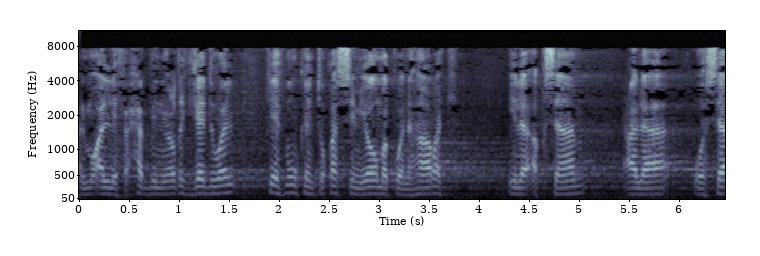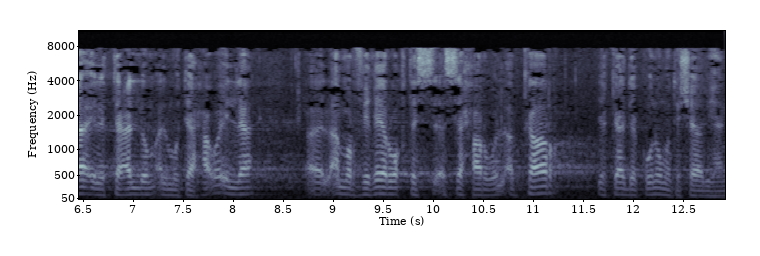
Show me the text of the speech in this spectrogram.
المؤلف أحب أنه يعطيك جدول كيف ممكن تقسم يومك ونهارك إلى أقسام على وسائل التعلم المتاحة. وإلا الأمر في غير وقت السحر والأبكار يكاد يكون متشابها.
